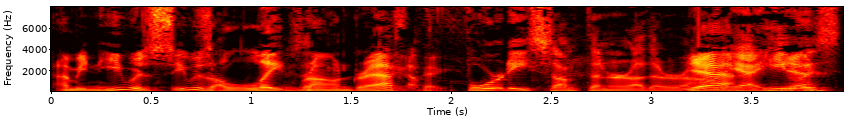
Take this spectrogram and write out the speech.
I mean, he was he was a late round draft pick. forty something or other. Round. Yeah, yeah, he yeah. was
